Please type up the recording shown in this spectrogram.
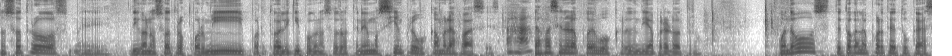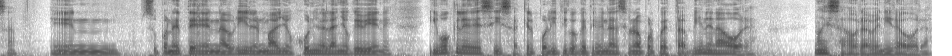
nosotros, eh, digo nosotros, por mí, por todo el equipo que nosotros tenemos, siempre buscamos las bases. Ajá. Las bases no las pueden buscar de un día para el otro. Cuando vos te tocan la puerta de tu casa, en, suponete en abril, en mayo, en junio del año que viene, y vos que le decís a aquel político que te viene a hacer una propuesta, vienen ahora. No es ahora venir ahora,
